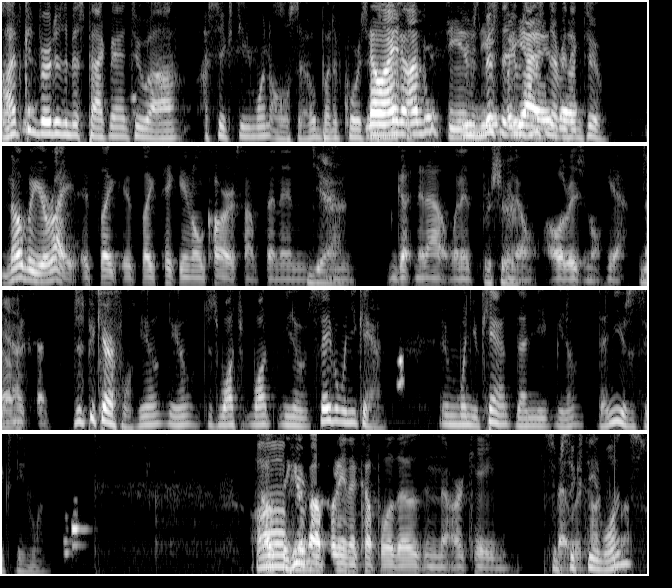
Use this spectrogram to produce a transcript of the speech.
I've converted a Ms. Pac-Man to uh, a 16 one also, but of course, no, I know I'm just was teasing you, missing, but it was yeah, missing the- everything too. No, but you're right. It's like it's like taking an old car or something and Yeah. and gutting it out when it's For sure. you know all original. Yeah, no, Yeah. makes sense. Just be careful. You know, you know, just watch, what You know, save it when you can, and when you can't, then you you know, then use a 16 one. I was Um, thinking here- about putting a couple of those in the arcade. some that 16 talking about. ones.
